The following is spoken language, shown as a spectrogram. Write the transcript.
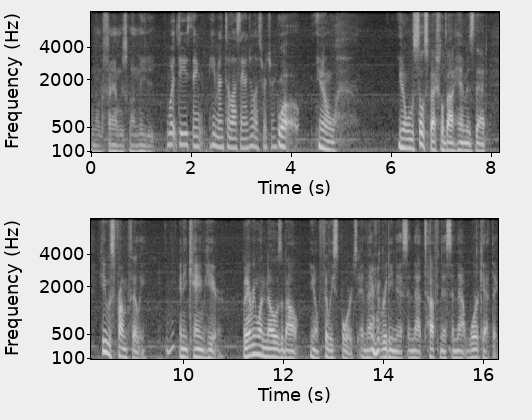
you know, the family's going to need it. What do you think he meant to Los Angeles, Richard? Well, you know, you know what was so special about him is that he was from Philly, mm -hmm. and he came here. But everyone knows about you know Philly sports and that grittiness and that toughness and that work ethic.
